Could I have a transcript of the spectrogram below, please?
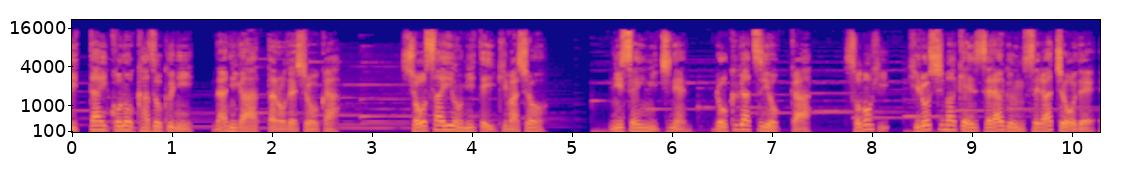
一体この家族に何があったのでしょうか詳細を見ていきましょう。2001年6月4日、その日、広島県世羅郡世羅町で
